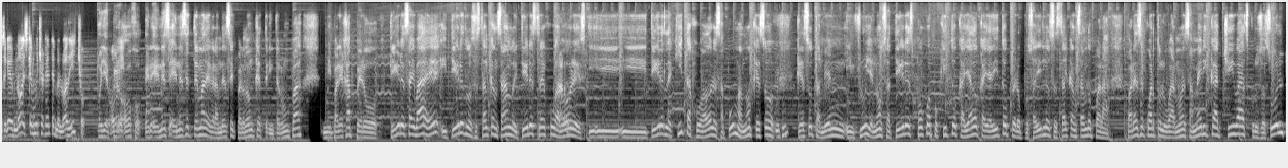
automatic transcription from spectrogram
sé qué. No, es que mucha gente me lo ha dicho. Oye, pero ojo, en ese, en ese tema de grandeza, y perdón que te interrumpa, mi pareja, pero Tigres ahí va, ¿eh? Y Tigres los está alcanzando, y Tigres trae jugadores, y, Tigres le quita jugadores a Pumas, ¿no? Que eso, que eso también influye, ¿no? O sea, Tigres poco a poquito, callado, calladito, pero pues ahí los está alcanzando para, para ese cuarto lugar, ¿no? Es América, Chivas, Cruz Azul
